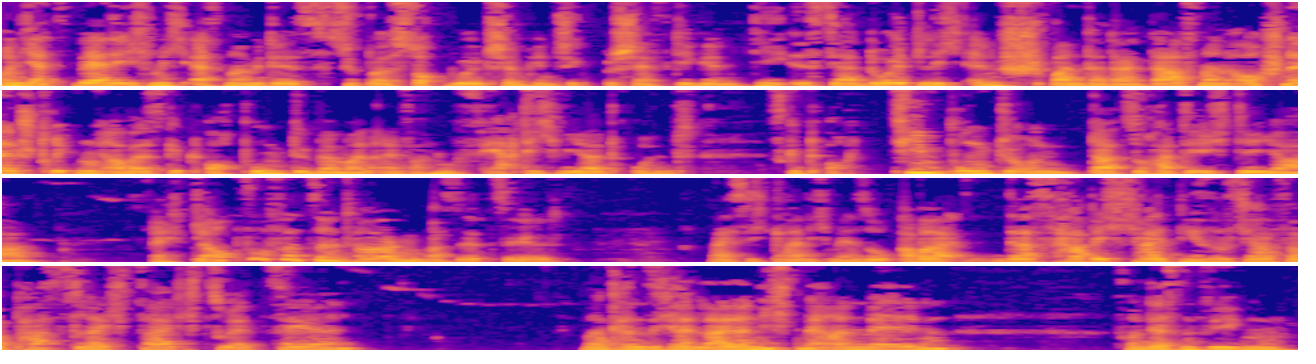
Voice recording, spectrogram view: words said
Und jetzt werde ich mich erstmal mit der Super Stock World Championship beschäftigen. Die ist ja deutlich entspannter. Da darf man auch schnell stricken, aber es gibt auch Punkte, wenn man einfach nur fertig wird. Und es gibt auch Teampunkte. Und dazu hatte ich dir ja, ich glaube, vor 14 Tagen was erzählt. Weiß ich gar nicht mehr so. Aber das habe ich halt dieses Jahr verpasst, rechtzeitig zu erzählen. Man kann sich halt leider nicht mehr anmelden. Von dessen wegen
